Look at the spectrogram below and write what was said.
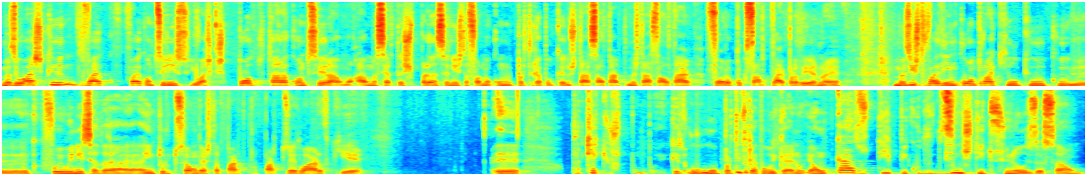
Mas eu acho que vai, vai acontecer isso. Eu acho que pode estar a acontecer. Há uma, há uma certa esperança nisto, a forma como o Partido Republicano está a saltar, mas está a saltar fora porque sabe que vai perder, não é? Mas isto vai de encontro àquilo que, que, que foi o início da introdução desta parte por parte do Eduardo, que é. é porque é que os, o Partido Republicano é um caso típico de desinstitucionalização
